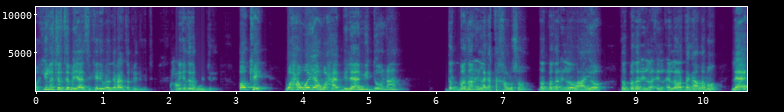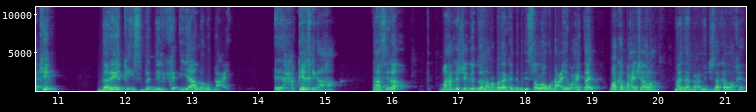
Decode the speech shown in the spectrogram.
wakiil la tartamaya zakariye waa garaa taqriir ninka dadka jiray okay waxa weeyaan waxaa bilaami doonaa dad badan in laga takhaluso dad badan in la laayo dad badan in lala dagaalamo laakiin dariiqii isbeddelka iyaa lagu dhacay ee xaqiiqiga ahaa taasina waxaan ka sheegi doonaa ramadaanka dabadiisa loogu dhacayo waxay tahay waan ka baxay insha allah maadaa bacdu jazaaka allah khayr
